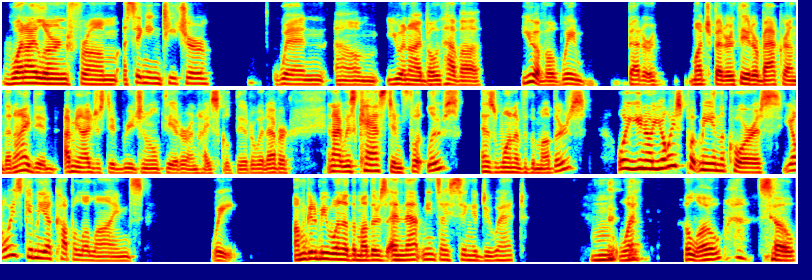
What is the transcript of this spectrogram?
what i learned from a singing teacher when um, you and I both have a you have a way better much better theater background than I did. I mean, I just did regional theater and high school theater, whatever. And I was cast in Footloose as one of the mothers. Well, you know, you always put me in the chorus. You always give me a couple of lines. Wait, I'm going to be one of the mothers, and that means I sing a duet. Mm, what? Hello. So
